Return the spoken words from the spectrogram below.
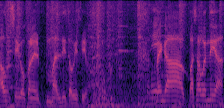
aún sigo con el maldito vicio. Venga, pasa buen día.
